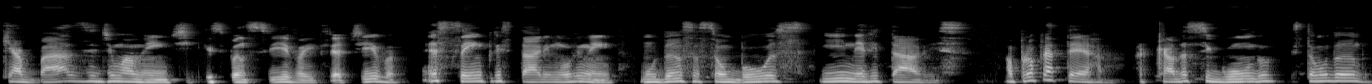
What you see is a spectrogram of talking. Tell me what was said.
que a base de uma mente expansiva e criativa é sempre estar em movimento. Mudanças são boas e inevitáveis. A própria Terra a cada segundo está mudando.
